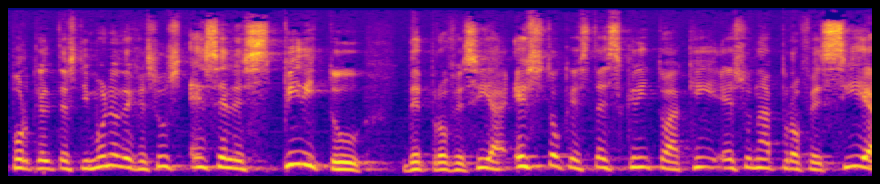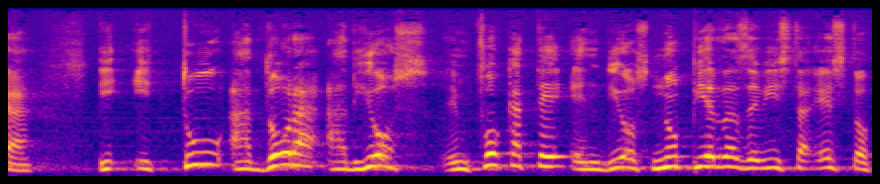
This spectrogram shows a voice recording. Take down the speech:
porque el testimonio de Jesús es el espíritu de profecía. Esto que está escrito aquí es una profecía y, tú adora a Dios, enfócate en Dios, no pierdas de vista esto,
